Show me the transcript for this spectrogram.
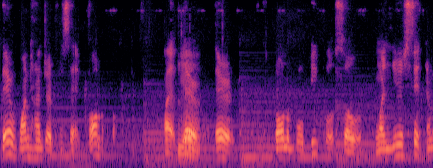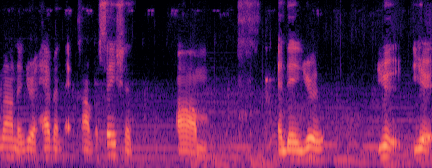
they're 100% vulnerable. Like they're they're vulnerable people. So when you're sitting around and you're having that conversation um and then you're you're you're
